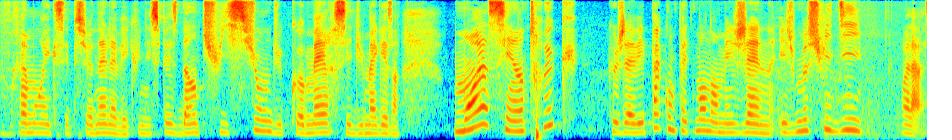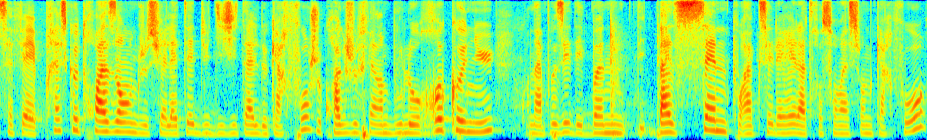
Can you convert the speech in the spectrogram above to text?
vraiment exceptionnels avec une espèce d'intuition du commerce et du magasin. Moi, c'est un truc que j'avais pas complètement dans mes gènes et je me suis dit, voilà, ça fait presque trois ans que je suis à la tête du digital de Carrefour. Je crois que je fais un boulot reconnu, qu'on a posé des bonnes des bases saines pour accélérer la transformation de Carrefour.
